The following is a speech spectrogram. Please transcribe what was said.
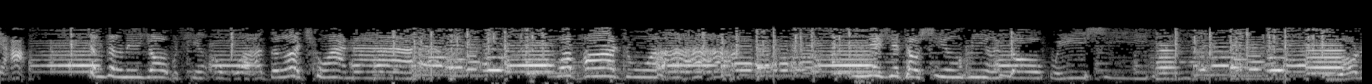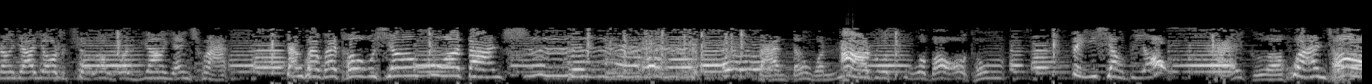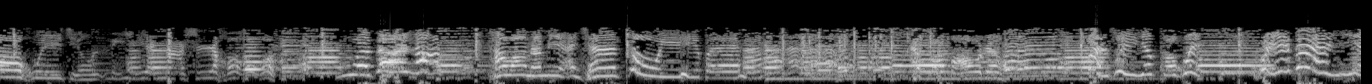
真正的要不听我的劝呐，我怕中你一条性命要归西。老人家要是听了我两言劝，赶快快投降莫胆迟。但等我拿住苏宝通对象表，开个还朝回京里，那时候我在那唐王的面前走一拜，我保证犯罪也不会亏待你。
